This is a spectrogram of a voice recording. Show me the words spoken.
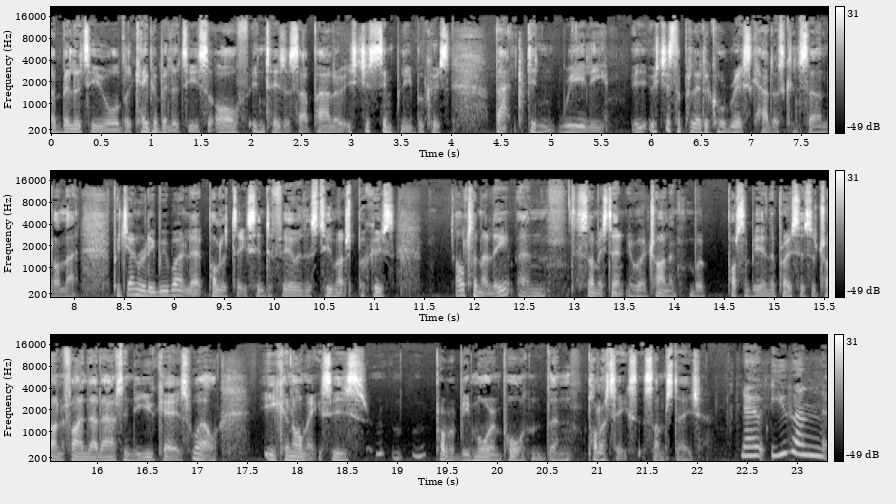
ability or the capabilities of Intesa Sanpaolo. It's just simply because that didn't really it was just the political risk had us concerned on that. But generally, we won't let politics interfere with us too much because ultimately, and to some extent, we're trying to we're possibly in the process of trying to find that out in the UK as well. Economics is probably more important than politics at some stage. Now, you run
